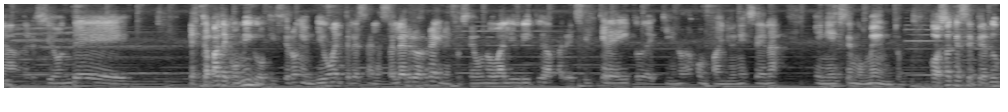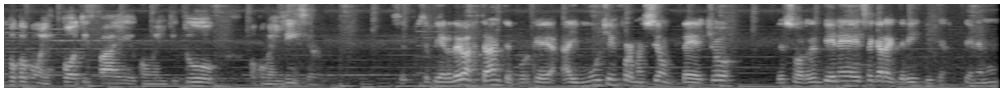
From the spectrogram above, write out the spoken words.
la versión de Escápate conmigo, que hicieron en vivo en, en la sala de Río Reina. Entonces uno va al librito y aparece el crédito de quien nos acompañó en escena en ese momento. Cosa que se pierde un poco con el Spotify, con el YouTube o con el Deezer. Se, pierde bastante porque hay mucha información. De hecho, Desorden tiene esa característica. Tenemos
